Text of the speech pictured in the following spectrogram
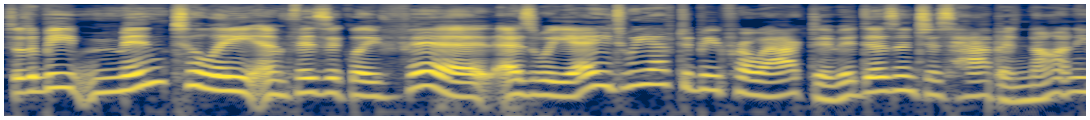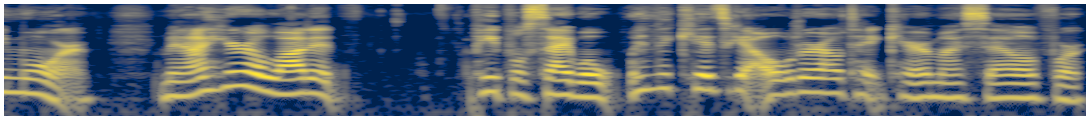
So, to be mentally and physically fit as we age, we have to be proactive. It doesn't just happen, not anymore. I mean, I hear a lot of people say, well, when the kids get older, I'll take care of myself, or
